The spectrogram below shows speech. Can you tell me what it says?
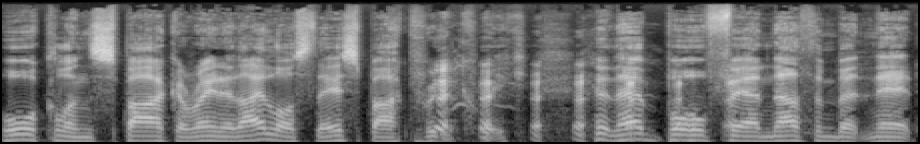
Auckland Spark Arena, they lost their spark pretty quick. that ball found nothing but net,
